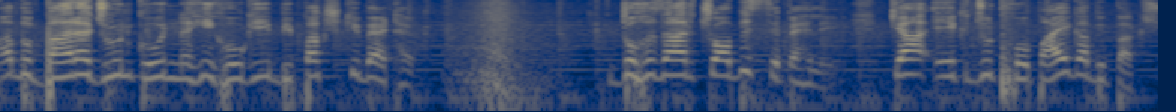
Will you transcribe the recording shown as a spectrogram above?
अब 12 जून को नहीं होगी विपक्ष की बैठक। 2024 से पहले क्या एकजुट हो पाएगा विपक्ष?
